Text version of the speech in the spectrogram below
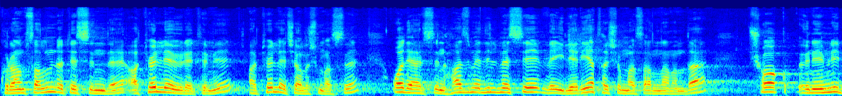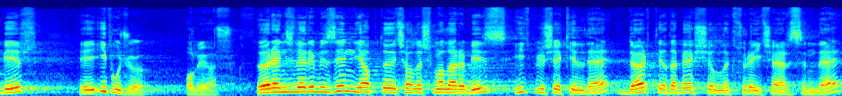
kuramsalın ötesinde atölye üretimi, atölye çalışması, o dersin hazmedilmesi ve ileriye taşınması anlamında çok önemli bir e, ipucu oluyor. Öğrencilerimizin yaptığı çalışmaları biz hiçbir şekilde 4 ya da 5 yıllık süre içerisinde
